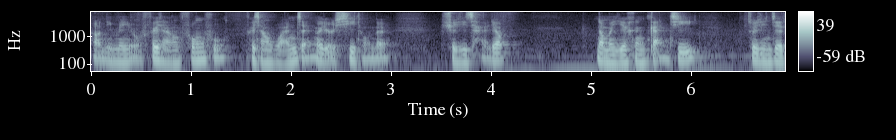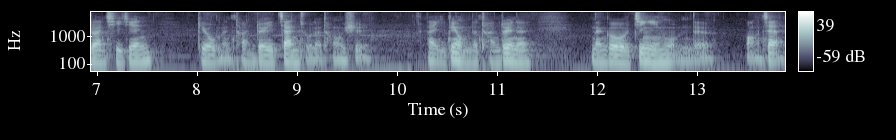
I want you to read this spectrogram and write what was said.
啊，里面有非常丰富、非常完整而有系统的学习材料。那么也很感激最近这段期间给我们团队赞助的同学，那以便我们的团队呢能够经营我们的网站，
